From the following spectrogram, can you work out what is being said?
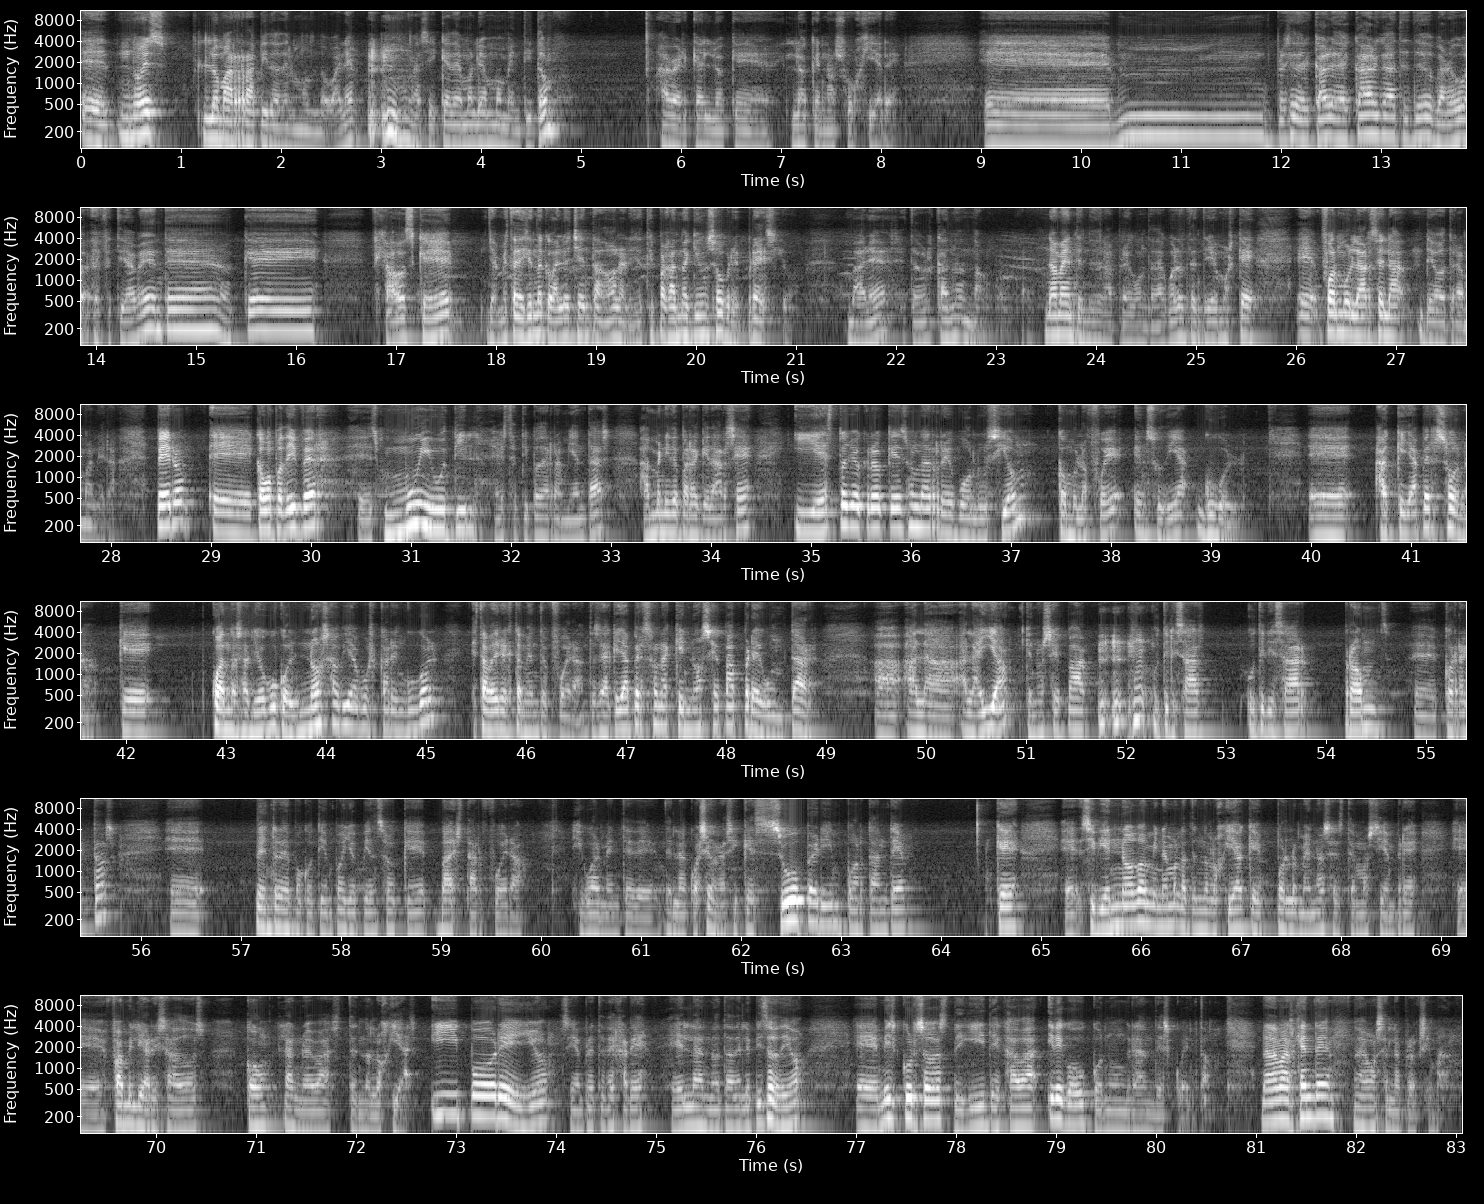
Eh, no es lo más rápido del mundo, ¿vale? Así que démosle un momentito a ver qué es lo que, lo que nos sugiere. Eh, mm, precio del cable de carga, efectivamente, ok. Fijaos que ya me está diciendo que vale 80 dólares. Yo estoy pagando aquí un sobreprecio, ¿vale? Si está buscando, no. No me ha entendido la pregunta, ¿de acuerdo? Tendríamos que eh, formulársela de otra manera. Pero, eh, como podéis ver, es muy útil este tipo de herramientas. Han venido para quedarse y esto yo creo que es una revolución como lo fue en su día Google. Eh, aquella persona que cuando salió Google no sabía buscar en Google estaba directamente fuera. Entonces aquella persona que no sepa preguntar a, la, IA, que no sepa utilizar, prompts eh, correctos, eh, dentro de poco tiempo yo pienso que va a estar fuera igualmente de, la ecuación. Así que es súper importante que eh, si bien no dominemos la tecnología, que por lo menos estemos siempre eh, familiarizados con las nuevas tecnologías. Y por ello, siempre te dejaré en la nota del episodio eh, mis cursos de Git, de Java y de Go con un gran descuento. Nada más gente, nos vemos en la próxima.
